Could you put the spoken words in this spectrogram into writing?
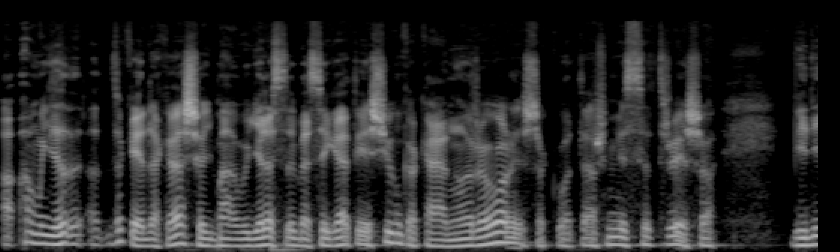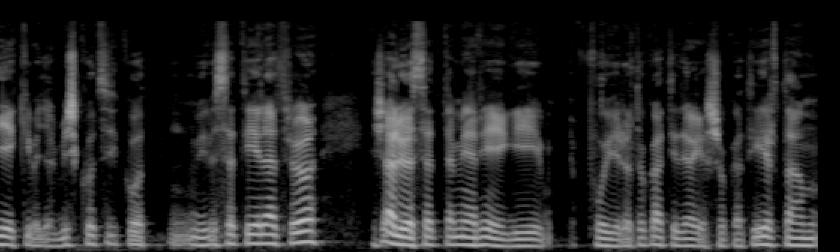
amúgy az, az érdekes, hogy már ugye lesz a beszélgetésünk a kánonról, és a kortárs művészetről, és a vidéki vagy a Miskolci művészeti életről, és előszedtem ilyen régi folyiratokat, én elég sokat írtam,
